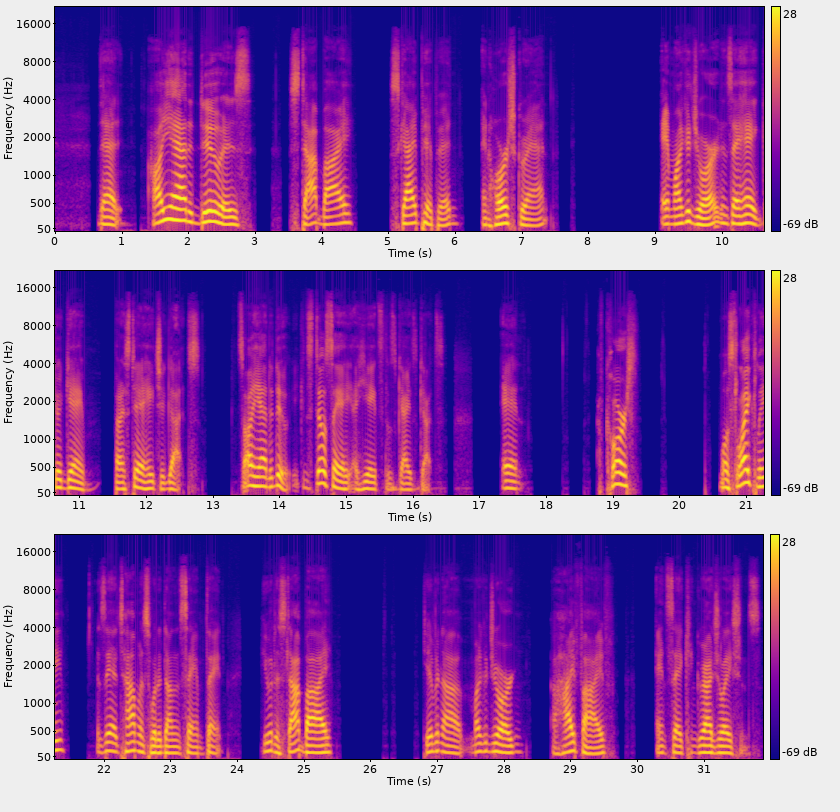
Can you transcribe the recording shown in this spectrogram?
that all you had to do is stop by Sky Pippen and Horace Grant and Michael Jordan and say, hey, good game, but I still hate your guts. That's all he had to do. You can still say he hates those guys' guts. And of course, most likely, Isiah Thomas would have done the same thing. He would have stopped by, given uh, Michael Jordan a high five, and say, Congratulations.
